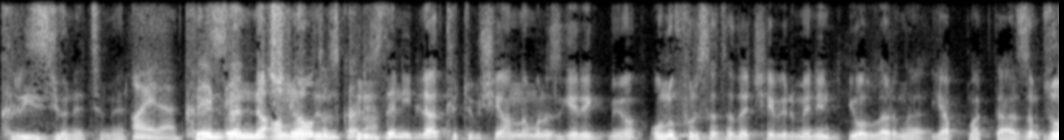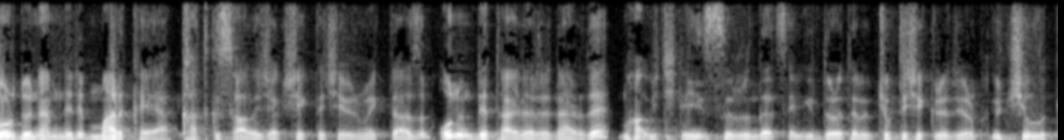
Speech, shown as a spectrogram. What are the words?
kriz yönetimi. Aynen. Krizden en ne anladınız? Krizden illa kötü bir şey anlamanız gerekmiyor. Onu fırsata da çevirmenin yollarını yapmak lazım. Zor dönemleri markaya katkı sağlayacak şekilde çevirmek lazım. Onun detayları nerede? Mavi Çileğin sırrında sevgili Dorot abi. Çok teşekkür ediyorum. 3 yıllık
